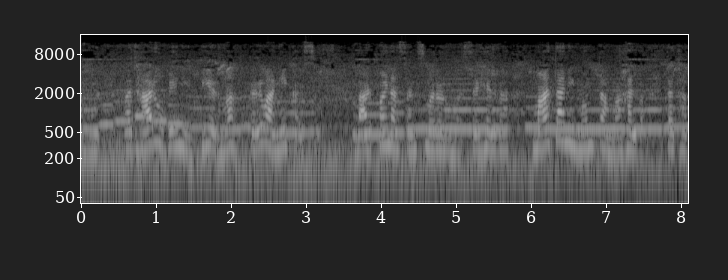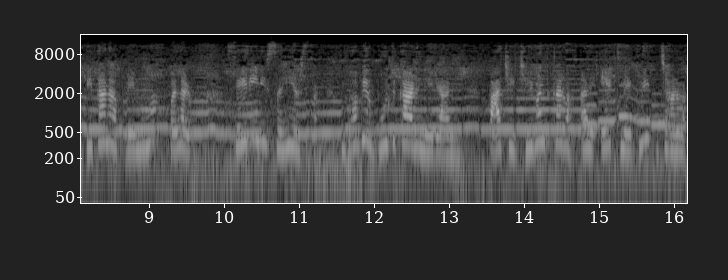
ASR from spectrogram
મૂળ. પધારો બેની પિયરમાં કરવાની કરશે બાળપણના સંસ્મરણોમાં સહેલવા, માતાની મમતા મહાલવા તથા પિતાના પ્રેમમાં પલળવા. શેરીની સહિયસ ભવ્ય ભૂતકાળની રાણી પાછી જીવંત કરવા અને એકમેકને જાણવા.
